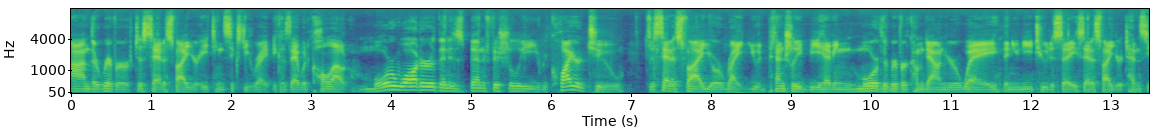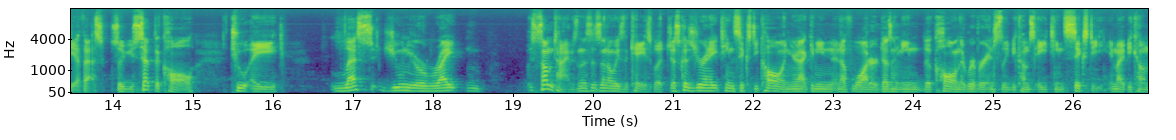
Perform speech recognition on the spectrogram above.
on the river to satisfy your 1860 right because that would call out more water than is beneficially required to to satisfy your right. You would potentially be having more of the river come down your way than you need to to say satisfy your 10 CFS. So you set the call to a less junior right sometimes, and this isn't always the case, but just because you're an 1860 call and you're not getting enough water doesn't mean the call on the river instantly becomes 1860. It might become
